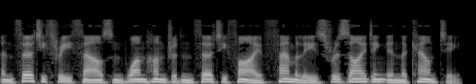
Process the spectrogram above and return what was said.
and 33,135 families residing in the county.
